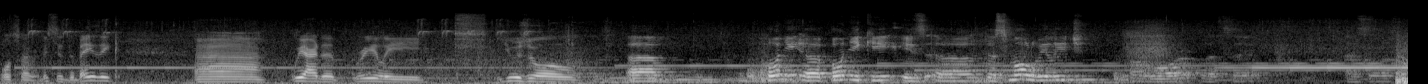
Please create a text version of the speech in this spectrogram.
whatsoever. This is the basic. Uh, we are the really usual... Uh, Pony, uh, Poniki is uh, the small village or let's say,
